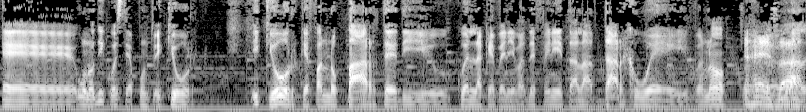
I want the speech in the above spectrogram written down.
E uno di questi è appunto i Cure. I Cure che fanno parte di quella che veniva definita la dark wave, no? Eh, esatto,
